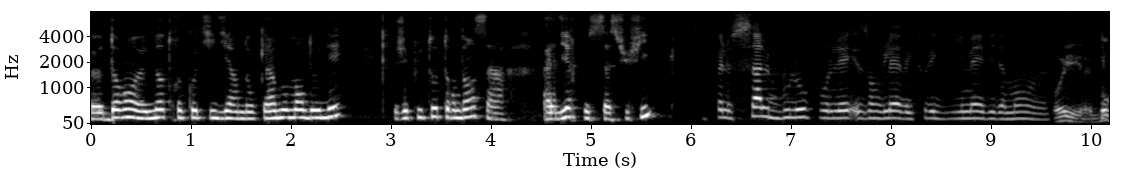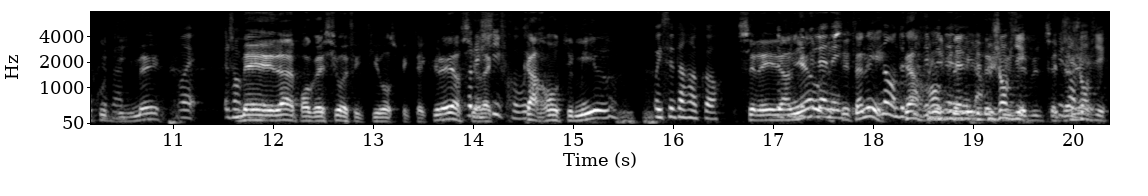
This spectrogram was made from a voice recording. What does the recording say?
dans notre quotidien. Donc à un moment donné, j'ai plutôt tendance à, à, dire que ça suffit. On fait le sale boulot pour les Anglais avec tous les guillemets, évidemment. oui, beaucoup de guillemets. Ouais. Mais là, progression effectivement spectaculaire. Sur les chiffres, 40 000. Oui, c'est un record. C'est l'année dernière ou cette année? Non, depuis 40 000 depuis janvier. Depuis janvier.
